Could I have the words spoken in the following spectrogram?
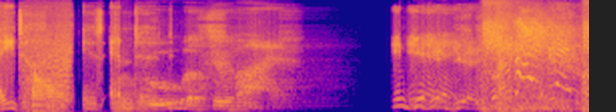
Playtime is ended. Who will survive? Engage. Not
